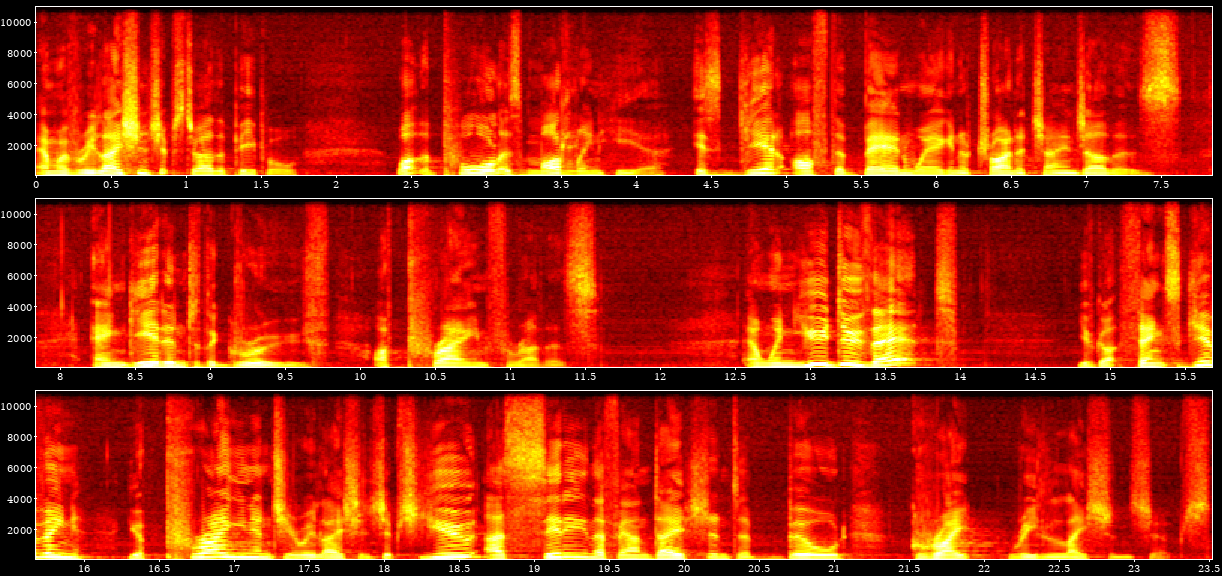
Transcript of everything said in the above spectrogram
And with relationships to other people, what the Paul is modeling here is get off the bandwagon of trying to change others and get into the groove of praying for others. And when you do that, you've got thanksgiving, you're praying into your relationships, you are setting the foundation to build great relationships.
